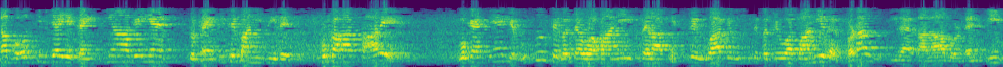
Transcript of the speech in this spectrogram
اب حوض کی بجائے یہ ٹینکیاں آ گئی ہیں، تو ٹینکی سے پانی پی لے۔ وہ کہا سارے، وہ کہتے ہیں کہ حضور سے بچا ہوا پانی اختلاف اس سے ہوا کہ حضور سے بچا ہوا پانی اگر بڑا ہے، تالاب اور ٹینکی،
